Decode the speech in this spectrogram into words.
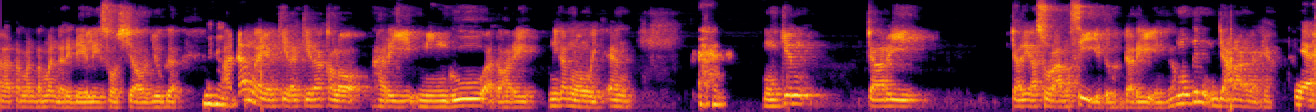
uh, teman-teman dari daily social juga mm-hmm. ada nggak yang kira-kira kalau hari minggu atau hari ini kan long weekend mungkin cari cari asuransi gitu dari ini kan mungkin jarang ya yeah.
